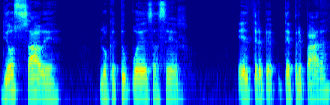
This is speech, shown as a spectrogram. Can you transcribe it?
Dios sabe lo que tú puedes hacer. Él te, prepara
